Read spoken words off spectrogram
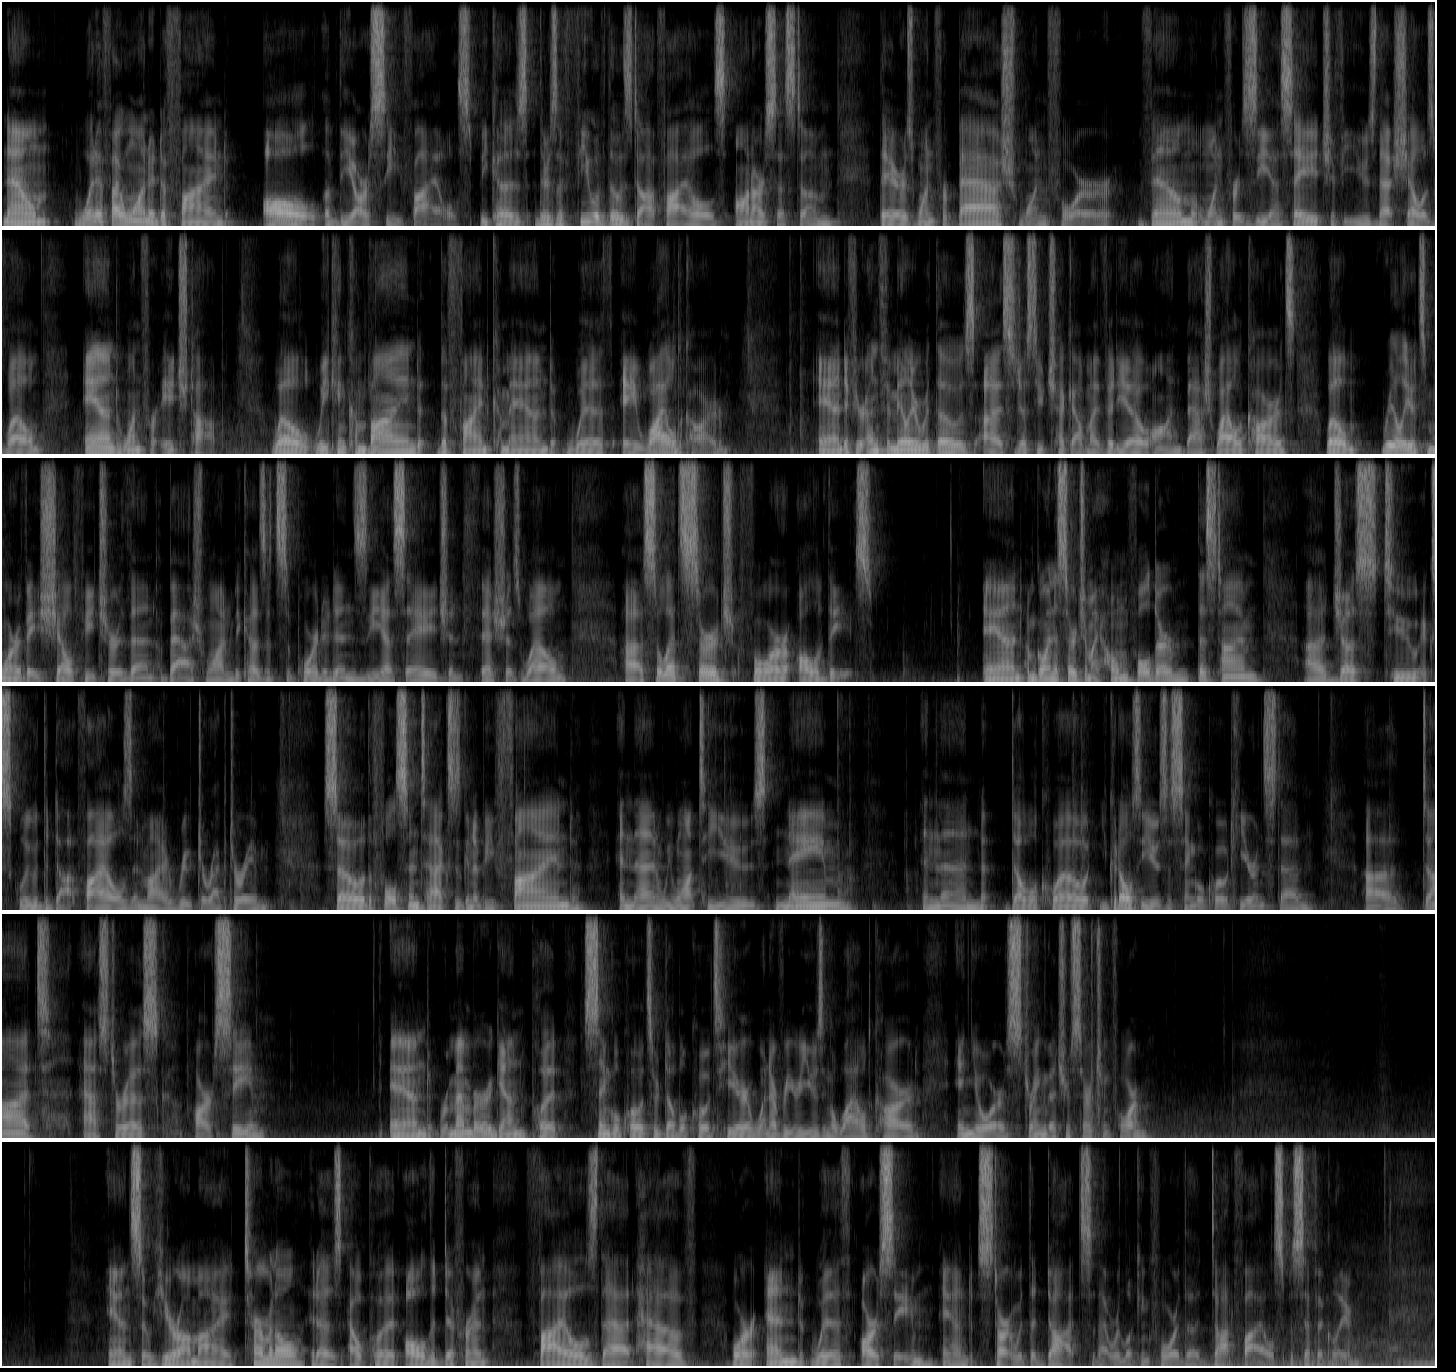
Now, what if I wanted to find all of the RC files? Because there's a few of those dot files on our system. There's one for bash, one for vim, one for zsh if you use that shell as well, and one for htop. Well, we can combine the find command with a wildcard. And if you're unfamiliar with those, I suggest you check out my video on bash wildcards. Well, really it's more of a shell feature than a bash one because it's supported in ZSH and fish as well. Uh, so let's search for all of these. And I'm going to search in my home folder this time, uh, just to exclude the dot files in my root directory. So the full syntax is going to be find, and then we want to use name, and then double quote. You could also use a single quote here instead. Uh, dot asterisk rc. And remember, again, put single quotes or double quotes here whenever you're using a wildcard in your string that you're searching for. And so here on my terminal, it has output all the different files that have or end with RC and start with the dot so that we're looking for the dot file specifically.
